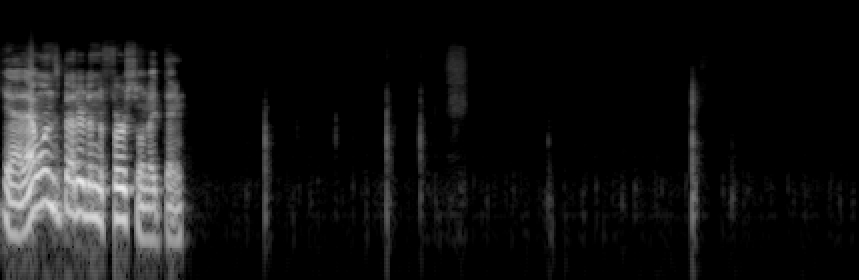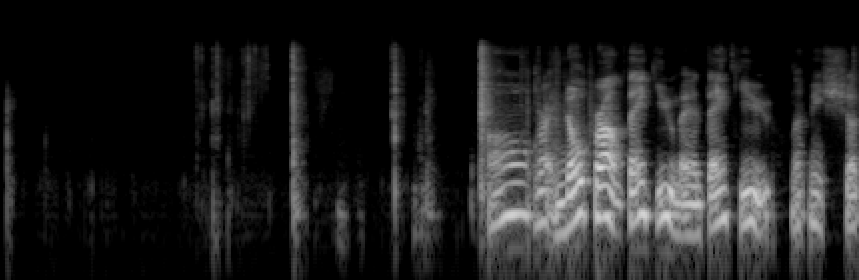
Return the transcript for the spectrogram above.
Yeah, that one's better than the first one, I think. All right, no problem. Thank you, man. Thank you. Let me shut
